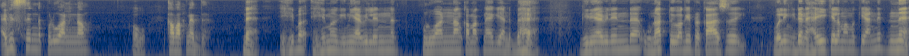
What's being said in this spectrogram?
ඇවිස්සෙන්න්න පුළුවන් නම් ඔවු. කමක් නැද්ද නෑ. එහෙම එහෙම ගිනි ඇවිලෙන්න පුළුවන්නම් කමක් නෑ කියන්න බැහැ ගිනි ඇවිලෙන්ඩ උනත් ඔය වගේ ප්‍රකාශ වලින් ඉඩ නැහැයි කියලා මම කියන්නෙත් නෑ.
